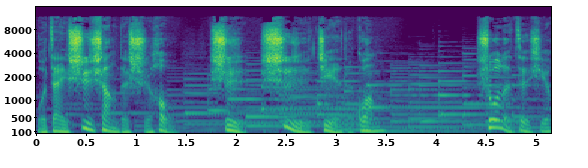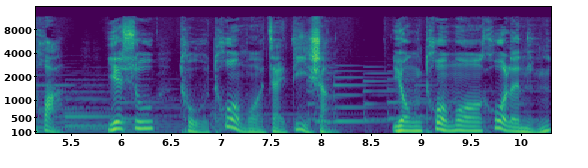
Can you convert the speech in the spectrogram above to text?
我在世上的时候是世界的光。说了这些话，耶稣吐唾沫在地上，用唾沫和了泥，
